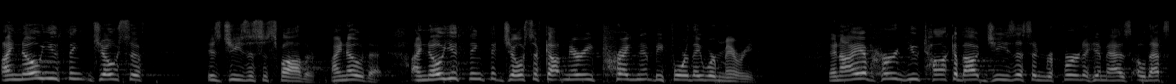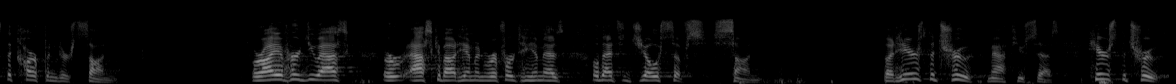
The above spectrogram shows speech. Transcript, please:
I know you think Joseph is Jesus' father. I know that. I know you think that Joseph got Mary pregnant before they were married. And I have heard you talk about Jesus and refer to him as, oh, that's the carpenter's son. Or I have heard you ask or ask about him and refer to him as, oh, that's Joseph's son. But here's the truth, Matthew says. Here's the truth.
